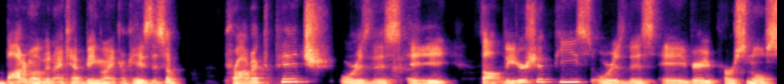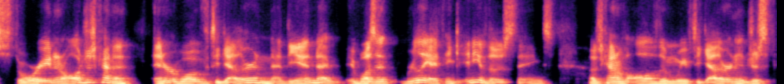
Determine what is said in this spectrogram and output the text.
bottom of it, and I kept being like, okay, is this a product pitch or is this a thought leadership piece or is this a very personal story? And it all just kind of interwove together. And at the end, I, it wasn't really, I think, any of those things. It was kind of all of them weave together. And it just,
